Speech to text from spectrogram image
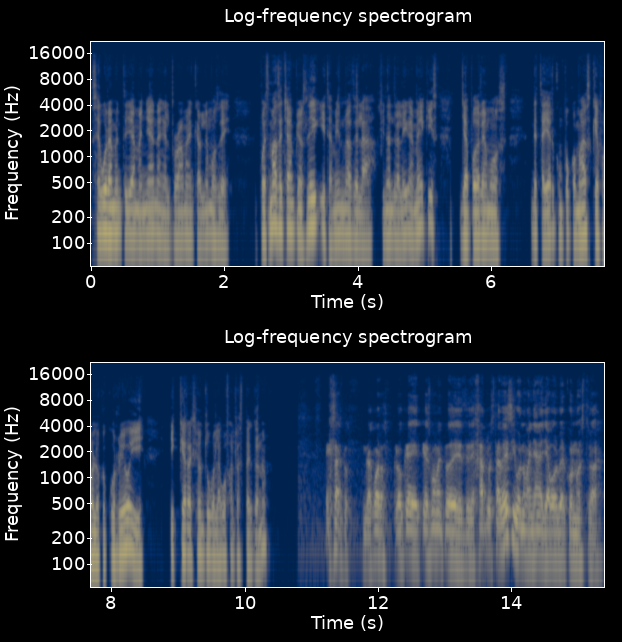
seguramente ya mañana en el programa en que hablemos de pues más de Champions League y también más de la final de la Liga MX, ya podremos detallar un poco más qué fue lo que ocurrió y, qué reacción tuvo la UEFA al respecto, ¿no? Exacto, de acuerdo. Creo que, es momento de, dejarlo esta vez y bueno, mañana ya volver con nuestra,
